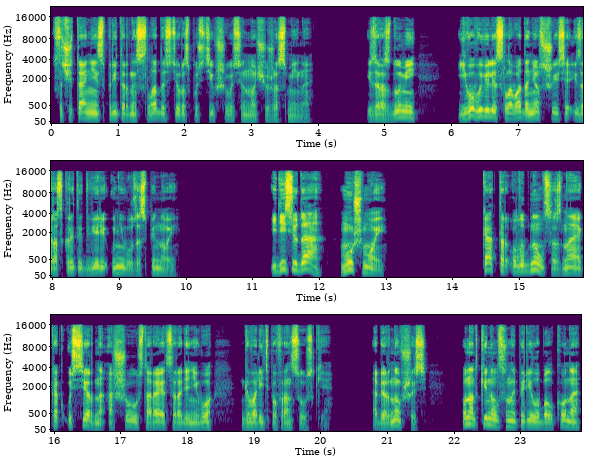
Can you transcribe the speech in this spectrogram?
в сочетании с приторной сладостью распустившегося ночью жасмина. Из раздумий его вывели слова, донесшиеся из раскрытой двери у него за спиной. «Иди сюда, муж мой!» Каттер улыбнулся, зная, как усердно Ашу старается ради него говорить по-французски. Обернувшись, он откинулся на перила балкона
